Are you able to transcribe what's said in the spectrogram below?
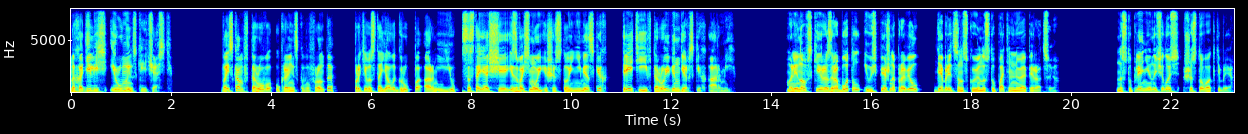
находились и румынские части. Войскам Второго Украинского фронта противостояла группа армий Юг, состоящая из 8 и 6 немецких третьей и второй венгерских армий. Малиновский разработал и успешно провел Дебреценскую наступательную операцию. Наступление началось 6 октября.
